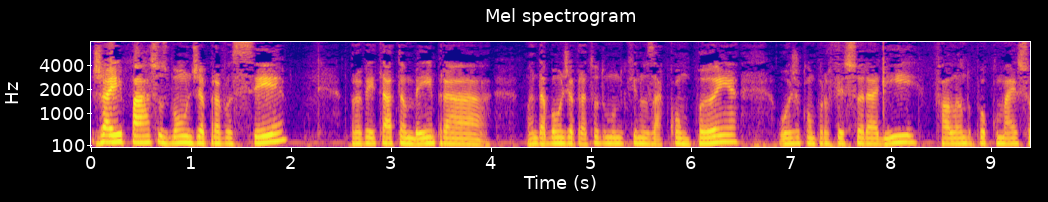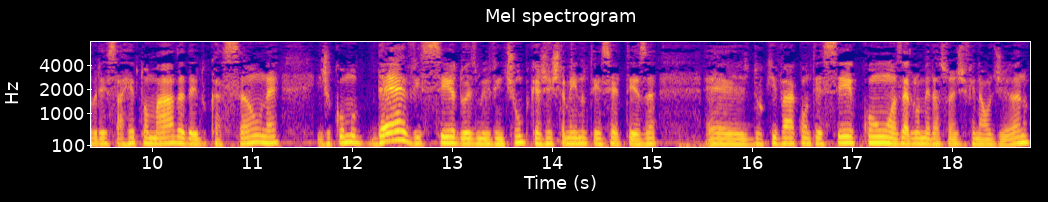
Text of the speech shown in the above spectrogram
Jair Passos, bom dia para você. Aproveitar também para mandar bom dia para todo mundo que nos acompanha. Hoje com o professor Ari, falando um pouco mais sobre essa retomada da educação, né? E de como deve ser 2021, porque a gente também não tem certeza é, do que vai acontecer com as aglomerações de final de ano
